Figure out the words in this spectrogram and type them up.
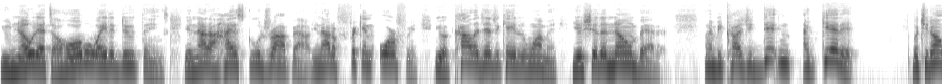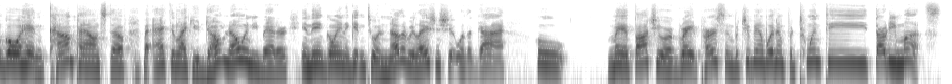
You know that's a horrible way to do things. You're not a high school dropout. You're not a freaking orphan. You're a college educated woman. You should have known better. And because you didn't, I get it. But you don't go ahead and compound stuff by acting like you don't know any better and then going to get into another relationship with a guy who may have thought you were a great person, but you've been with him for 20, 30 months.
